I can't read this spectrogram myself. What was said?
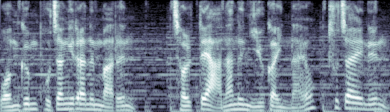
원금 보장이라는 말은 절대 안 하는 이유가 있나요? 투자에는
